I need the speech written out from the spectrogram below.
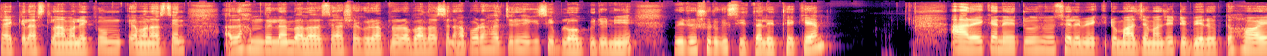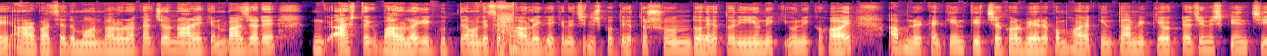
সাইকেল, আসসালামু আলাইকুম, কেমন আছেন? আলহামদুলিল্লাহ আমি ভালো আছি। আশা করি আপনারা ভালো আছেন। আবারও হাজির হয়ে গেছি ব্লগ ভিডিও নিয়ে। ভিডিও শুরু করছি ইতালি থেকে। আর এখানে একটু ছেলে মেয়েকে একটু মাঝে মাঝে একটু বেরোতে হয় আর বাচ্চাদের মন ভালো রাখার জন্য। আর এখানে বাজারে আসতে ভালো লাগে, ঘুরতে আমার কাছে ভালো লাগে। এখানে জিনিসপত্র এত সুন্দর, এত ইউনিক ইউনিক হয়। আপনার এখানে কিনতে ইচ্ছে করবে এরকম হয়। কিন্তু আমি কেউ একটা জিনিস কিনছি,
